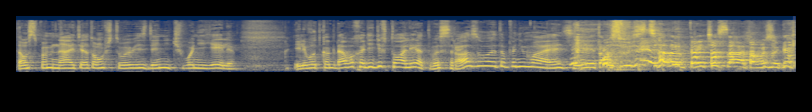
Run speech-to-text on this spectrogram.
там вспоминаете о том, что вы весь день ничего не ели? Или вот когда вы ходите в туалет, вы сразу это понимаете? Или там спустя там, три часа там уже как...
